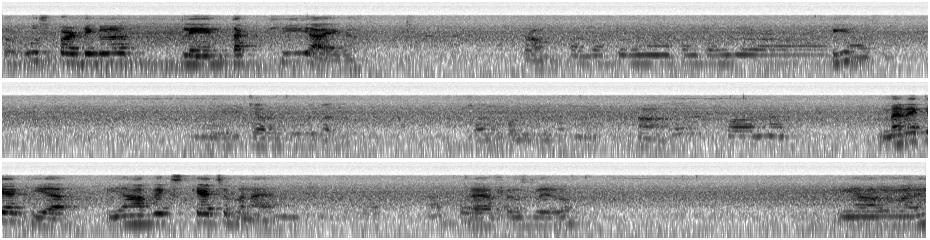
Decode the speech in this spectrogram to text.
तो उस पर्टिकुलर प्लेन तक ही आएगा. ठीक है। हाँ। मैंने क्या किया? यहाँ पे एक स्केच बनाया। रेफरेंस ले लो। यहाँ पे मैंने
